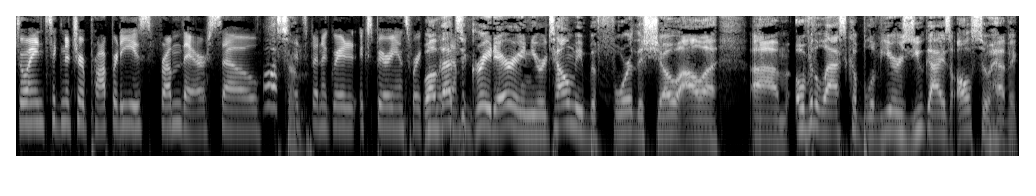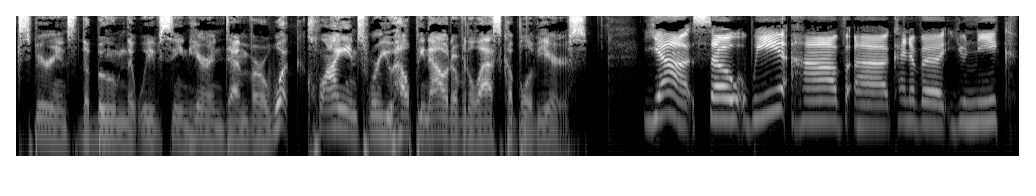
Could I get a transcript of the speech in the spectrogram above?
joined Signature Properties from there. So Awesome. it's been a great experience working Well, that's them. a great area, and you were telling me before the show, Alla. Um, over the last couple of years, you guys also have experienced the boom that we've seen here in Denver. What clients were you helping out over the last couple of years? Yeah, so we have uh, kind of a unique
